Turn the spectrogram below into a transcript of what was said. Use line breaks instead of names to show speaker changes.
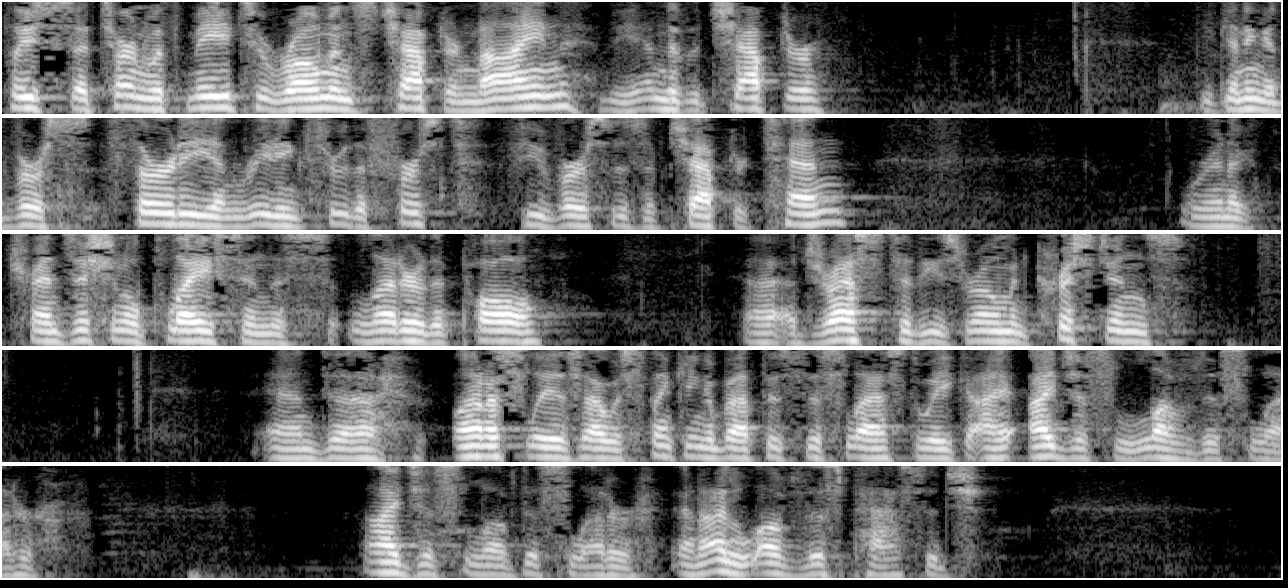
Please uh, turn with me to Romans chapter 9, the end of the chapter, beginning at verse 30 and reading through the first few verses of chapter 10. We're in a transitional place in this letter that Paul uh, addressed to these Roman Christians. And uh, honestly, as I was thinking about this this last week, I, I just love this letter. I just love this letter, and I love this passage.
